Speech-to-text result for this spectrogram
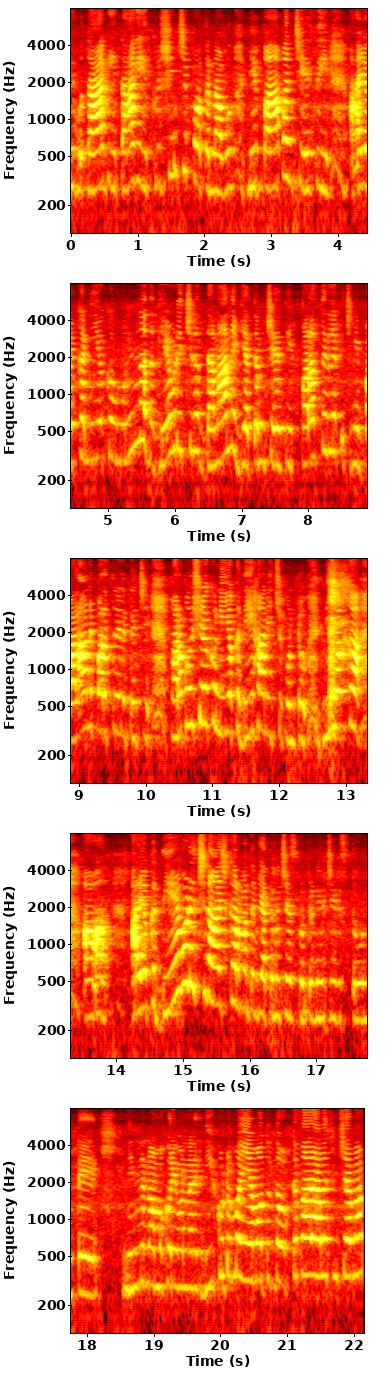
నీవు తాగి తాగి కృషించిపోతున్నావు. నీ పాపం చేసి ఆ యొక్క నీ యొక్క ఉన్న దేవుడిచ్చిన ధనాన్ని వ్యర్థం చేసి పరస్త్రీలకు ఇచ్చి నీ బలాన్ని పరస్త్రీలకు ఇచ్చి పరపురుషులకు నీ యొక్క దేహాన్ని ఇచ్చుకుంటూ నీ యొక్క ఆ యొక్క దేవుడిచ్చిన ఆవిష్కారం అంతా వ్యర్థం చేసుకుంటూ నీవు జీవిస్తూ ఉంటే నిన్ను నమ్ముకొని ఉన్నది నీ కుటుంబం ఏమవుతుందో ఒక్కసారి ఆలోచించావా?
